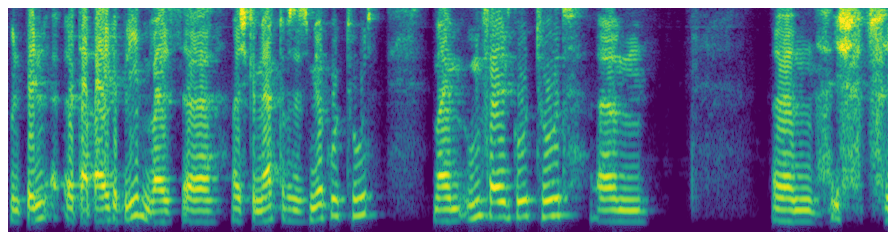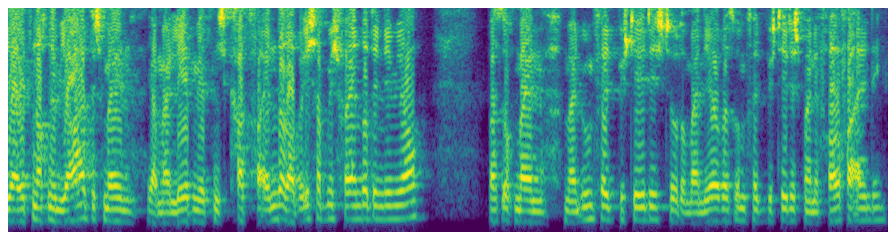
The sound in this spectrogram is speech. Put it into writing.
und bin äh, dabei geblieben, weil, äh, weil ich gemerkt habe, dass es mir gut tut, meinem Umfeld gut tut. Ähm, ähm, ich, ja, jetzt nach einem Jahr hat sich mein, ja, mein Leben jetzt nicht krass verändert, aber ich habe mich verändert in dem Jahr, was auch mein, mein Umfeld bestätigt oder mein näheres Umfeld bestätigt, meine Frau vor allen Dingen.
